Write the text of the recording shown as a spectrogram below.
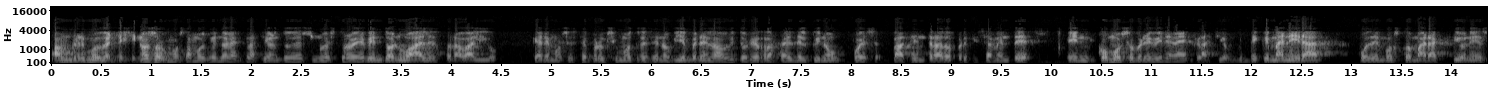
a un ritmo vertiginoso, como estamos viendo la inflación. Entonces, nuestro evento anual en Zona Value, que haremos este próximo 3 de noviembre en el Auditorio Rafael del Pino, pues va centrado precisamente en cómo sobrevivir a la inflación, de qué manera podemos tomar acciones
